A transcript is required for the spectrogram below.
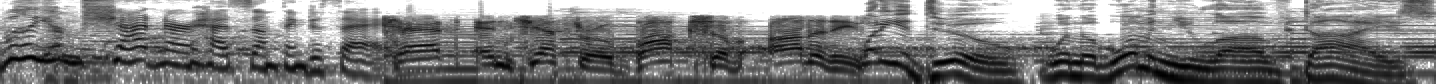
William Shatner has something to say. Kat and Jethro, box of oddities. What do you do when the woman you love dies?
